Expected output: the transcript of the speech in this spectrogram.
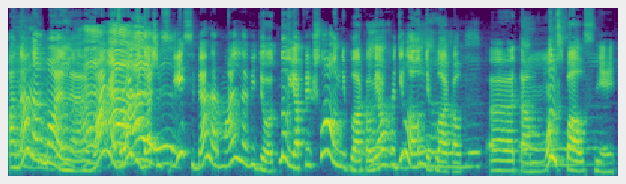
она нормальная. Ваня вроде даже с ней себя нормально ведет. Ну, я пришла, он не плакал. Я уходила, он не плакал. Э, там, он спал с ней.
